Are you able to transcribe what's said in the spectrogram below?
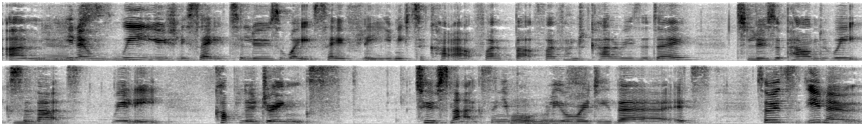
Um, You know, we usually say to lose weight safely, you need to cut out five, about 500 calories a day to lose a pound a week. So that's really a couple of drinks, two snacks, and you're Oh, probably that's- already there. It's so it's you know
